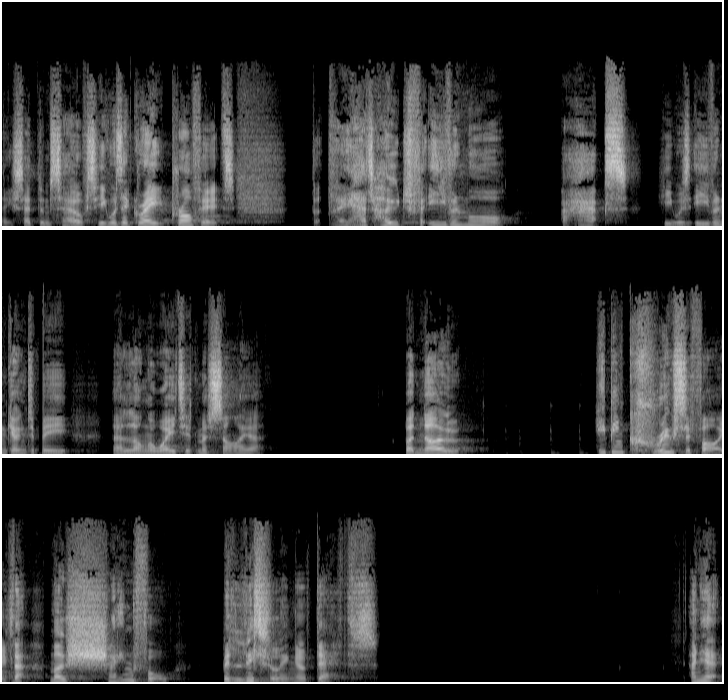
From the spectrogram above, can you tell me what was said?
They said themselves, He was a great prophet, but they had hoped for even more. Perhaps he was even going to be their long awaited Messiah. But no, he'd been crucified, that most shameful belittling of deaths. And yet,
